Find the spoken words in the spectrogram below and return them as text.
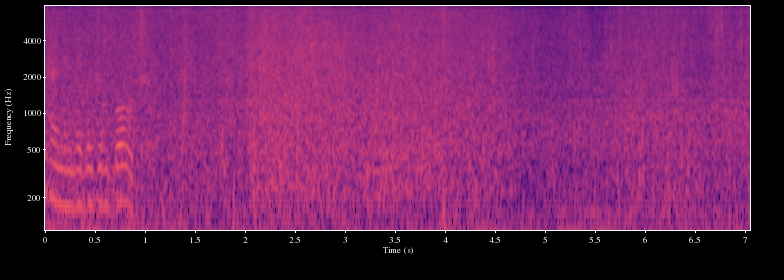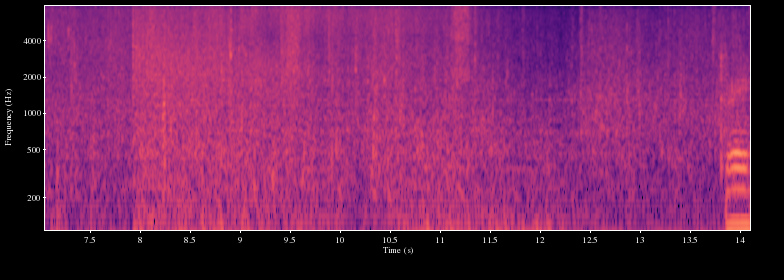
Think I need a bigger boat. Great.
